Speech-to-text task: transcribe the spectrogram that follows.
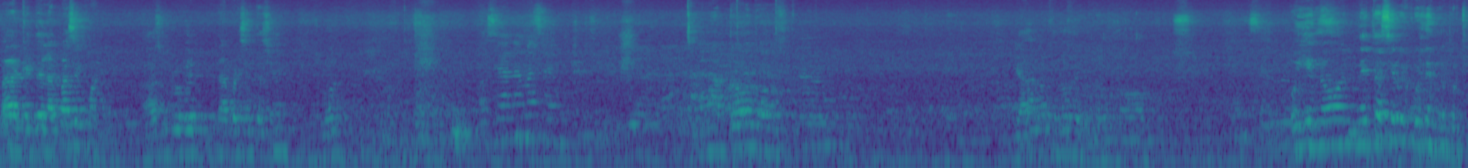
para que te la pase Juan. Ah, su profe. La presentación. O sea, nada más hay. No, a todos. Ya, no que no recuerdo. Oye, no, neta, sí recuérdenme, porque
